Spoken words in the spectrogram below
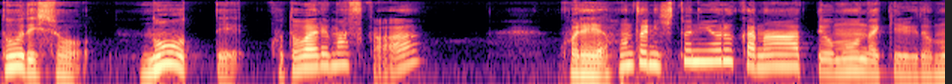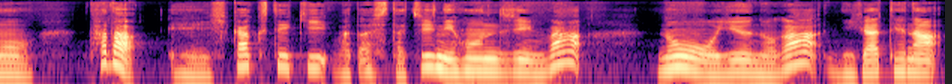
どうでしょう？ノーって断れますか？これ本当に人によるかなって思うんだけれども、ただ、えー、比較的私たち日本人は脳を言うのが苦手な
